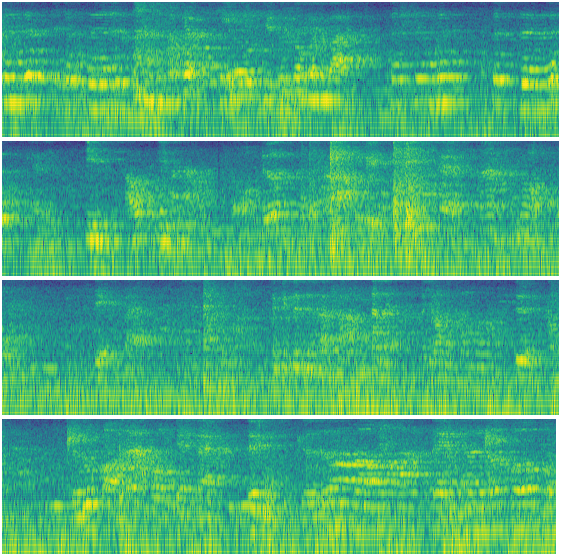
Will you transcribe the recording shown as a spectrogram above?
เดือดเดือดเดือดเดือดเดือดโอเคยืดโยกสบายเดือดเดือดเดือดเดือดแค่นี้อินเอาอินสองเดินสามเบรกแปดห้าย่อหกเจ็ดแปดตึ๊กตึ๊กตึ๊กตึ๊กสามสามนั่นแหละขย่อลงครับเดินเอาเดินรูปคอห้าหกเจ็ดแปดเดินเดินรูปคอเต็มเดินรูปโค้งโค้ง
